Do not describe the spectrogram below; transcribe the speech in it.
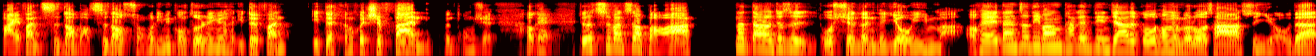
白饭吃到饱，吃到爽。我里面工作人员一堆饭，一堆很会吃饭的同学，OK，就是吃饭吃到饱啊。那当然就是我选择你的诱因嘛，OK。但这地方他跟店家的沟通有没有落差？是有的。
